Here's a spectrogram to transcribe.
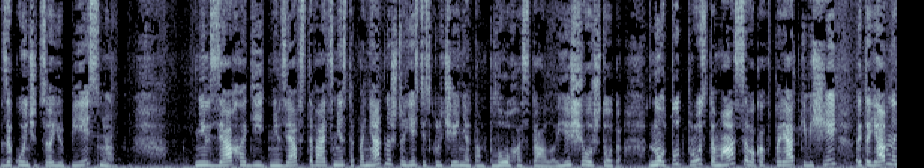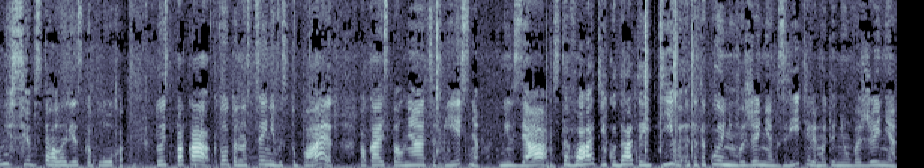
закончит свою песню, нельзя ходить, нельзя вставать с места. Понятно, что есть исключения, там плохо стало, еще что-то. Но тут просто массово, как в порядке вещей, это явно не всем стало резко плохо. То есть пока кто-то на сцене выступает, пока исполняется песня, нельзя вставать и куда-то идти. Это такое неуважение к зрителям, это неуважение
